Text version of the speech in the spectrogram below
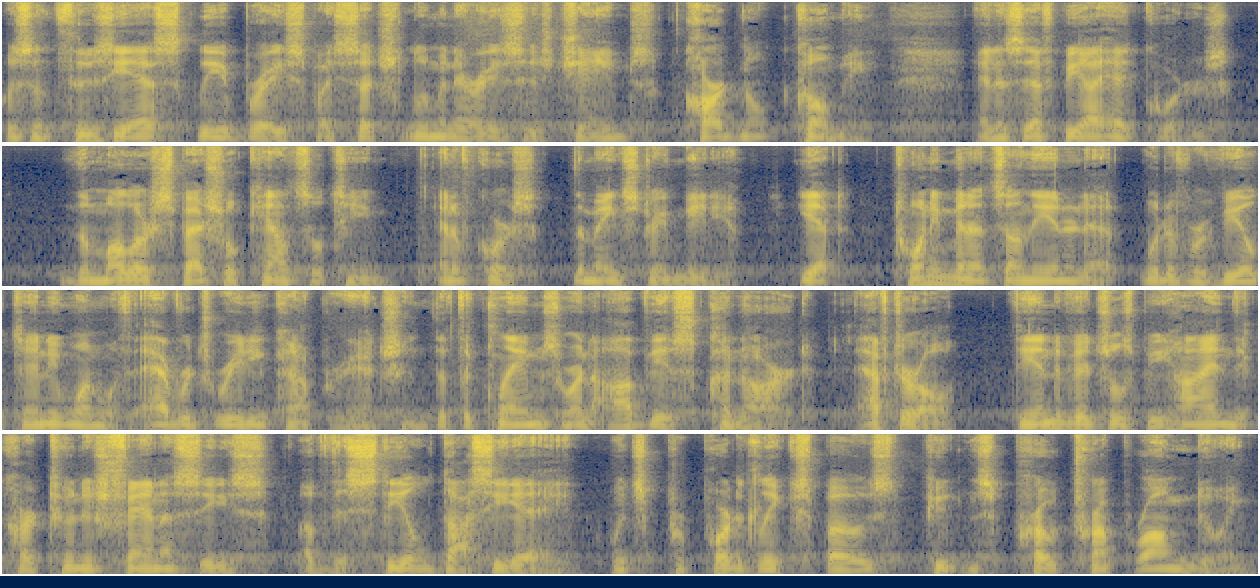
was enthusiastically embraced by such luminaries as James Cardinal Comey and his FBI headquarters, the Mueller special counsel team, and of course, the mainstream media. Yet, 20 minutes on the internet would have revealed to anyone with average reading comprehension that the claims were an obvious canard. After all, The individuals behind the cartoonish fantasies of the Steele dossier, which purportedly exposed Putin's pro Trump wrongdoing,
